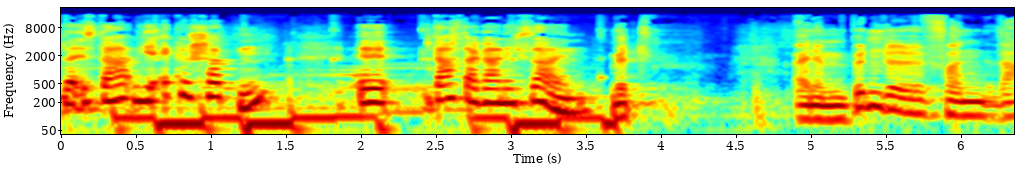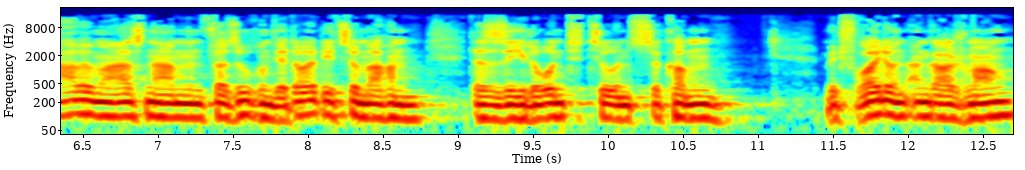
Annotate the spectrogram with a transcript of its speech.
da ist da die Ecke Schatten, äh, darf da gar nicht sein. Mit einem Bündel von Werbemaßnahmen versuchen wir deutlich zu machen, dass es sich lohnt, zu uns zu kommen, mit Freude und Engagement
